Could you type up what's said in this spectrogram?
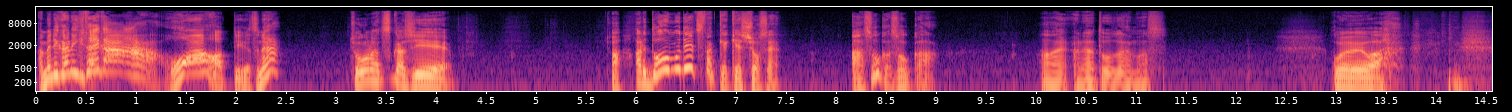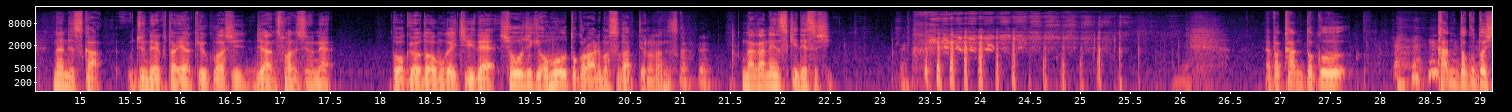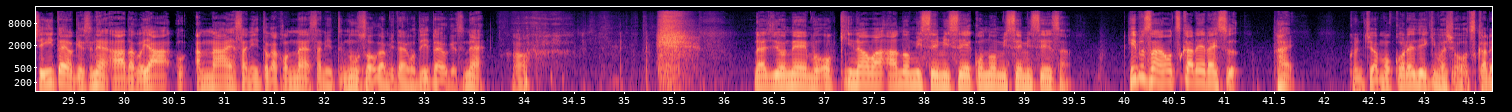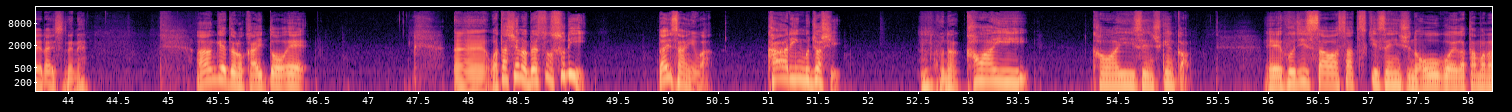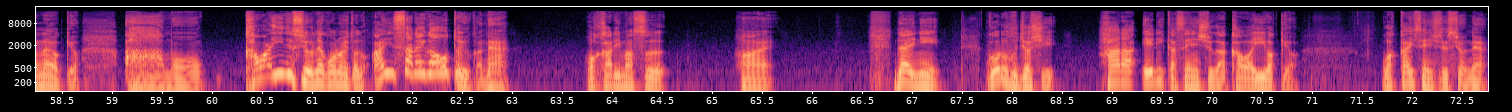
アメリカに行きたいか！おおっていうやつね。超懐かしい。ああれドームでやってたっけ？決勝戦。あそうかそうか。はいありがとうございます。これは何ですか？宇宙ディレクター野球詳しいジャイアンツファンですよね。東京ドームが1位で正直思うところありますがっていうのは何ですか？長年好きですし。やっぱ監督監督として言いたいわけですね。ああだこやあんなやさにとかこんなやさにってヌーソーがみたいなこと言いたいわけですね。ラジオネーム沖縄あの店店この店店さん。ヒブさんお疲れライス。はい。こんにちは。もうこれでいきましょう。お疲れライスでね。アンケートの回答 A、えー、私のベスト3第3位はカーリング女子。ん？これなんかかわいいかわいい選手権かえー、藤沢さつき選手の大声がたまらないわけよ。ああもう可愛いですよねこの人。愛され顔というかね。わかります。はい。第2位ゴルフ女子原恵梨香選手が可愛いわけよ。若い選手ですよね。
